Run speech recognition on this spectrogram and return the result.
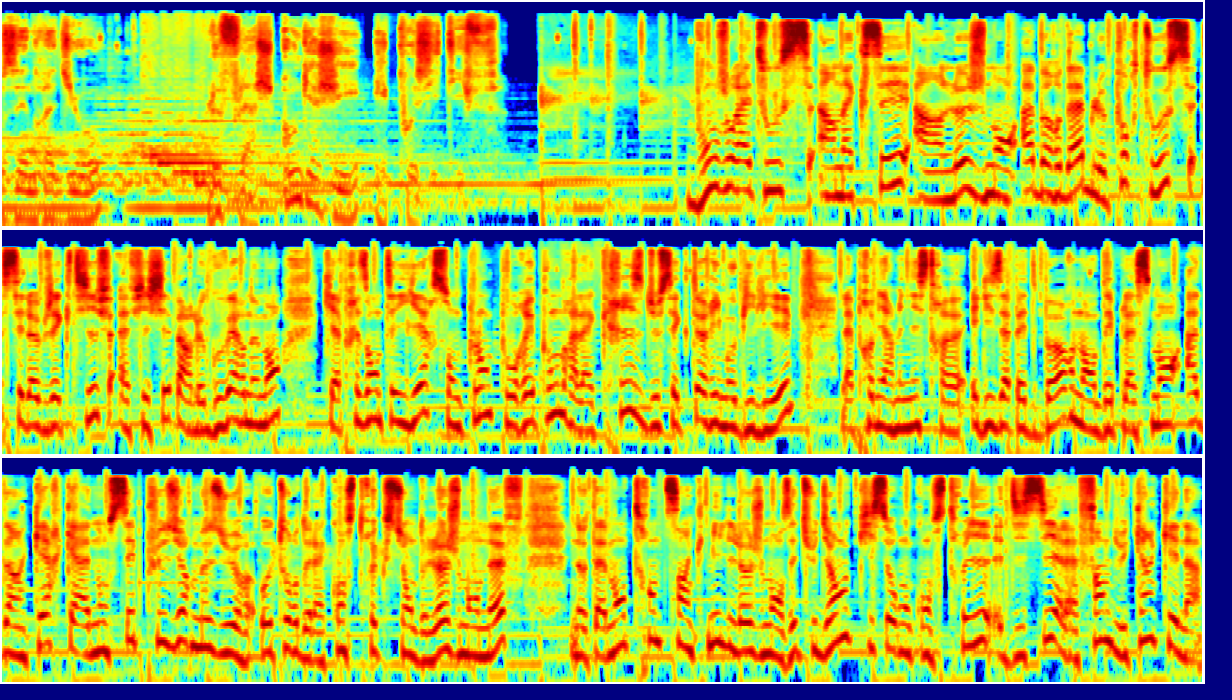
Radio, le flash engagé et positif. Bonjour à tous. Un accès à un logement abordable pour tous, c'est l'objectif affiché par le gouvernement qui a présenté hier son plan pour répondre à la crise du secteur immobilier. La première ministre Elisabeth Borne, en déplacement à Dunkerque, a annoncé plusieurs mesures autour de la construction de logements neufs, notamment 35 000 logements étudiants qui seront construits d'ici à la fin du quinquennat.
